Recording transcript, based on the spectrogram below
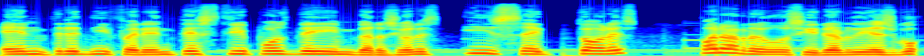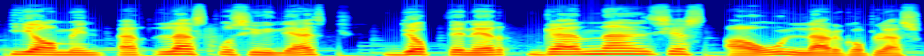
entre diferentes tipos de inversiones y sectores para reducir el riesgo y aumentar las posibilidades de obtener ganancias a un largo plazo.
